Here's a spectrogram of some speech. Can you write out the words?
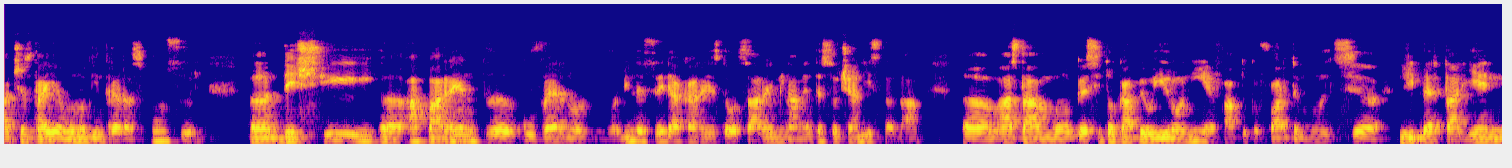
acesta e unul dintre răspunsuri, uh, deși uh, aparent uh, guvernul Vorbim de Suedia, care este o țară eminamente socialistă, da? Ehm, asta am găsit-o ca pe o ironie, faptul că foarte mulți uh, libertarieni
